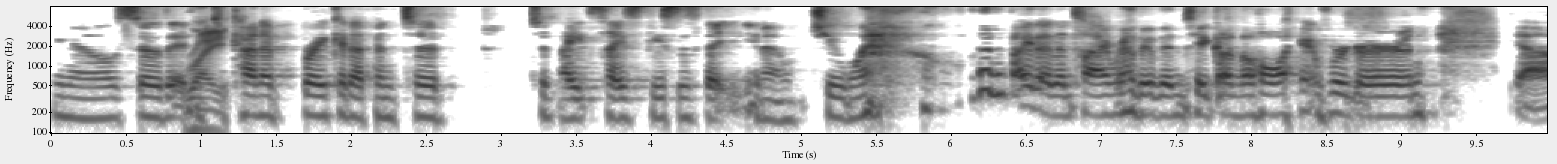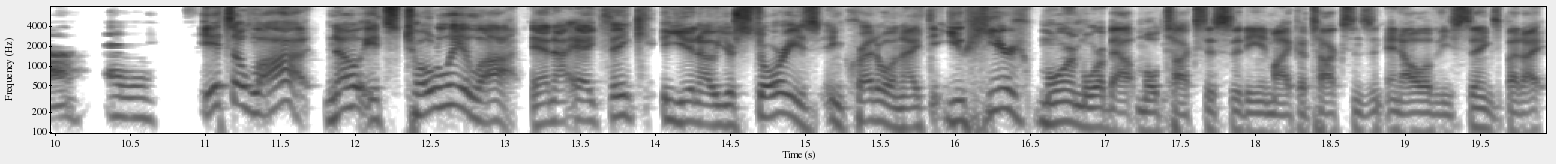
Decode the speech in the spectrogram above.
you know, so that right. to kind of break it up into to bite-sized pieces that you know chew one, one bite at a time rather than take on the whole hamburger and yeah and it's a lot. No, it's totally a lot. And I, I, think, you know, your story is incredible. And I think you hear more and more about mold toxicity and mycotoxins and, and, all of these things. But I,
